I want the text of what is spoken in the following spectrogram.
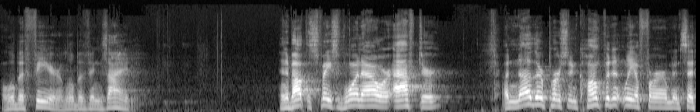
a little bit of fear, a little bit of anxiety. And about the space of one hour after, another person confidently affirmed and said,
